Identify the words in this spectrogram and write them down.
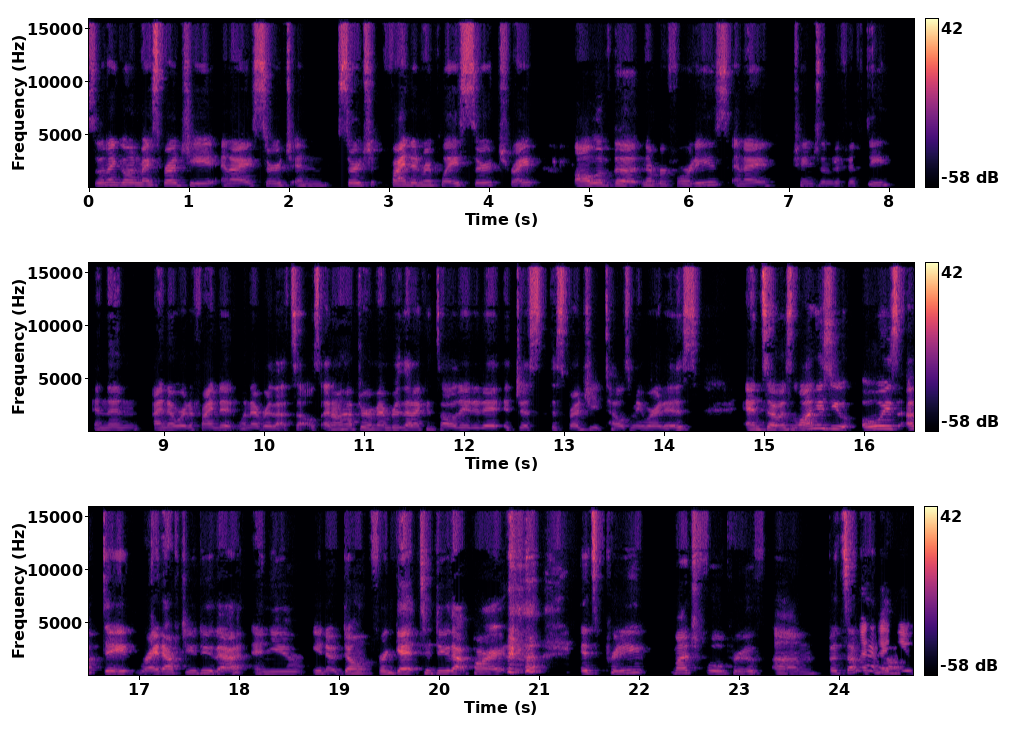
so then I go in my spreadsheet and I search and search, find and replace search, right? All of the number 40s and I change them to 50. And then I know where to find it whenever that sells. I don't have to remember that I consolidated it. It just, the spreadsheet tells me where it is. And so as long as you always update right after you do that and you, you know, don't forget to do that part, it's pretty much foolproof. Um, but sometimes but then you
